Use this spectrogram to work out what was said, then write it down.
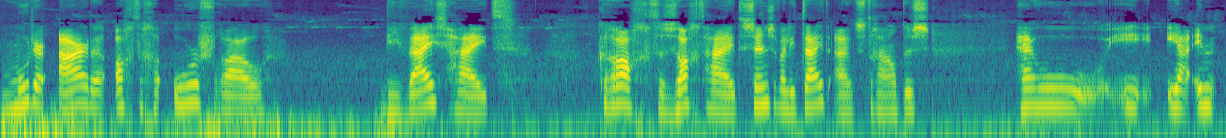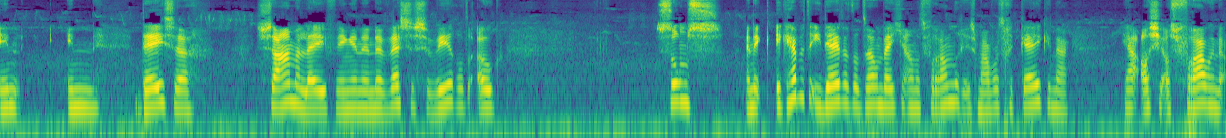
moeder aarde-achtige oervrouw. Die wijsheid, kracht, zachtheid, sensualiteit uitstraalt. Dus hoe ja, in, in, in deze samenleving en in de westerse wereld ook soms. En ik, ik heb het idee dat dat wel een beetje aan het veranderen is. Maar wordt gekeken naar. Ja, als je als vrouw in de,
